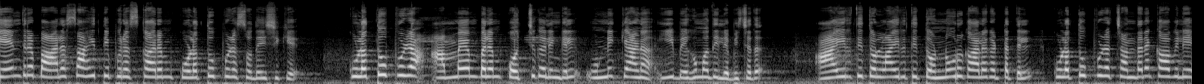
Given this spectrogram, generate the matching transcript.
കേന്ദ്ര ബാലസാഹിത്യ പുരസ്കാരം കുളത്തൂപ്പുഴ സ്വദേശിക്ക്. കുളത്തൂപ്പുഴ അമ്മയമ്പലം കൊച്ചുകലിങ്കിൽ ഉണ്ണിക്കാണ് ഈ ബഹുമതി ലഭിച്ചത്. ആയിരത്തി തൊള്ളായിരത്തി തൊണ്ണൂറ് കാലഘട്ടത്തിൽ കുളത്തൂപ്പുഴ ചന്ദനക്കാവിലെ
